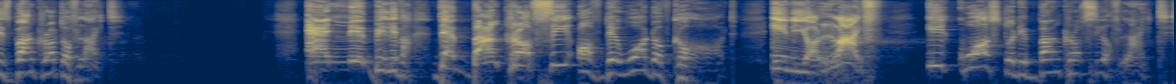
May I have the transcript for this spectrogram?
is bankrupt of light. Any believer, the bankruptcy of the word of God in your life equals to the bankruptcy of light.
